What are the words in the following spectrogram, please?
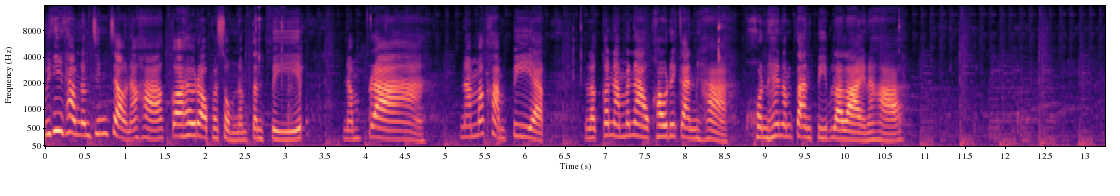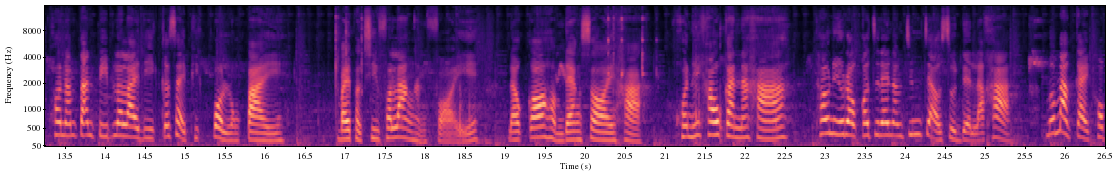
วิธีทำน้ำจิ้มแจ่วนะคะ ก็ให้เราผสมน้ำตาลปี๊บ น้ำปลา น้ำมะขามเปียก แล้วก็น้ำมะนาวเข้าด้วยกันค่ะ คนให้น้ำตาลปี๊บละลายนะคะพอน้ำตาลปี๊บละลายดีก็ใส่พริกป่นลงไป ใบผักชีฝรั่งหั่นฝอย แล้วก็หอมแดงซอยค่ะ คนให้เข้ากันนะคะ เท่านี้เราก็จะได้น้ำจิ้มแจ่วสูตรเด็ดแล้วค่ะ เมื่อหมักไก่ครบ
